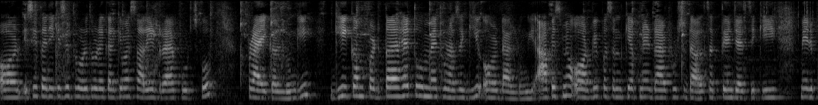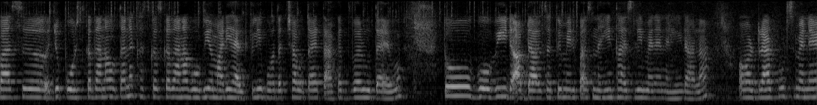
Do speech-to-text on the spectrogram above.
और इसी तरीके से थोड़े थोड़े करके मैं सारे ड्राई फ्रूट्स को फ्राई कर लूँगी. घी कम पड़ता है तो मैं थोड़ा सा घी और डाल लूँगी. आप इसमें और भी पसंद के अपने ड्राई फ्रूट्स डाल सकते हैं, जैसे कि मेरे पास जो पोस्ट का दाना होता है ना, खसखस का दाना, वो भी हमारी हेल्थ के लिए बहुत अच्छा होता है, ताकतवर होता है वो. तो वो भी आप डाल सकते हो, मेरे पास नहीं था, इसलिए मैंने नहीं डाला। और ड्राई फ्रूट्स मैंने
